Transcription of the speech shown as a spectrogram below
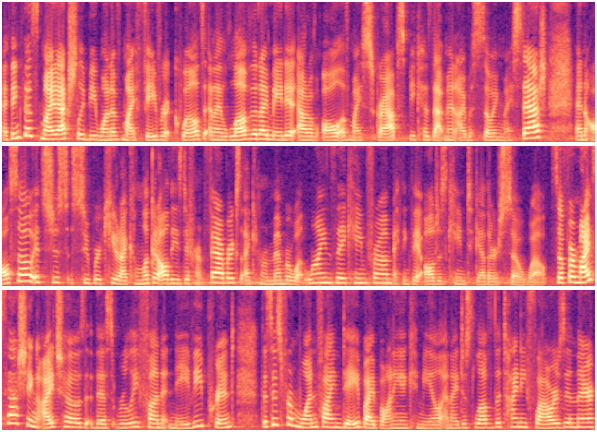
I think this might actually be one of my favorite quilts, and I love that I made it out of all of my scraps because that meant I was sewing my stash. And also it's just super cute. I can look at all these different fabrics. I can remember what lines they came from. I think they all just came together so well. So for my sashing, I chose this really fun navy print. This is from One Fine Day by Bonnie and Camille. And I just love the tiny flowers in there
